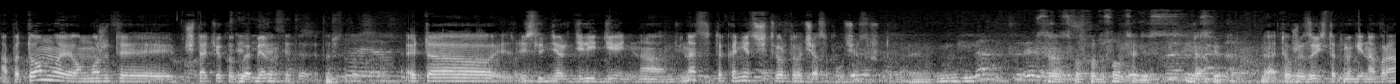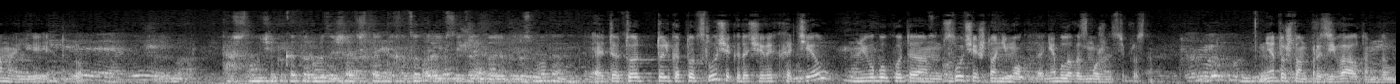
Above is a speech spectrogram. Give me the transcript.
а потом э, он может э, читать ее как бы обязан. Это, это что Это, если делить день на 12, это конец четвертого часа получается. Что такое. Сразу с восхода солнца или с Да. света? да, это уже зависит от Магена Авраама или от случаи, по которым разрешают читать Дахацот, они все как бы предусмотрены? Это тот, только тот случай, когда человек хотел, у него был какой-то случай, что он не мог, да, не было возможности просто. Не то, что он прозевал, там, там,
